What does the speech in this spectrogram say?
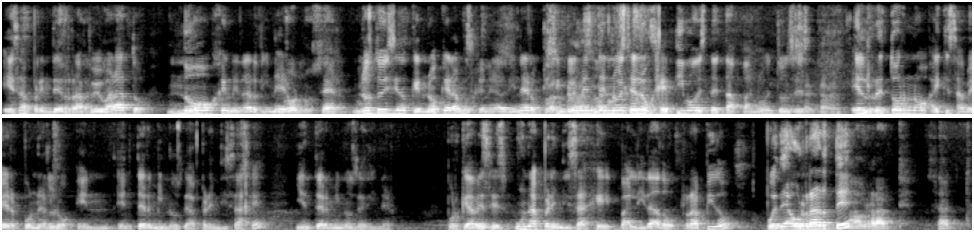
es aprender rápido y barato, no generar dinero. Conocer. No, no estoy diciendo que no queramos generar dinero, claro, simplemente no es el objetivo de esta etapa, ¿no? Entonces, el retorno hay que saber ponerlo en, en términos de aprendizaje y en términos de dinero. Porque a veces un aprendizaje validado rápido puede ahorrarte. Ahorrarte, exacto.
